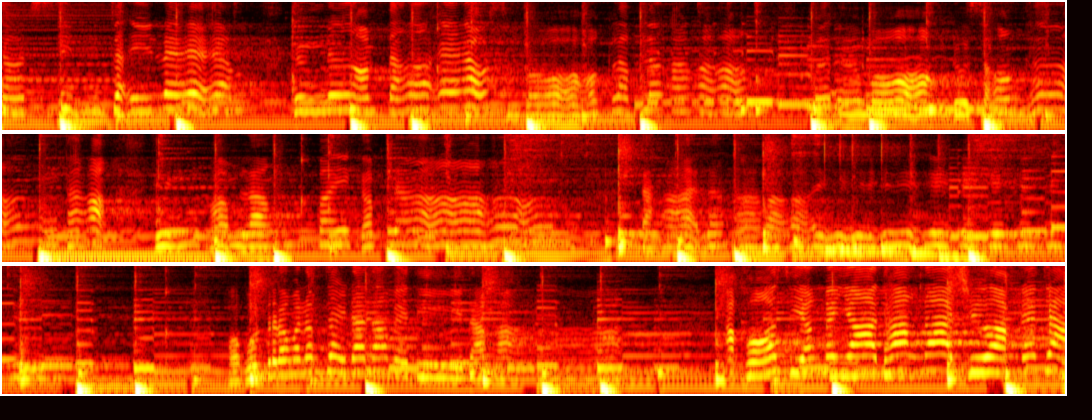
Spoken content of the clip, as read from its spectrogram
ตัดสินใจแล้ว ถึงน้ำตาแอวสิบอกกลับลาเมื่อมองดูสองข้างทางทิ้งความหลังไปกับน้ำ ขอบคุณเรามาน้ำใจด้านหน้าเวทีนะคะอะขอเสียงแม่ยาทางหน้าเชือกนะจ๊ะ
